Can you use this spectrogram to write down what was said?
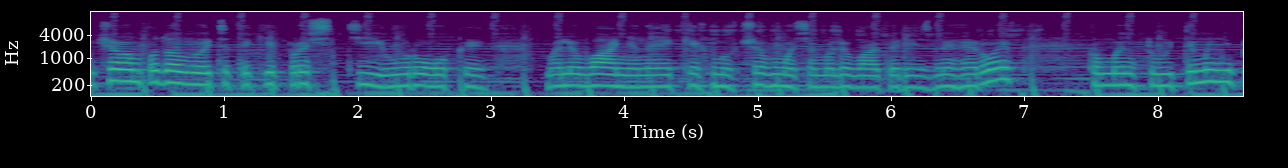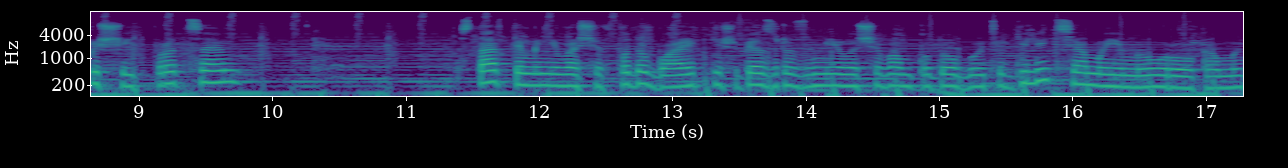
Якщо вам подобаються такі прості уроки малювання, на яких ми вчимося малювати різних героїв, коментуйте мені, пишіть про це. Ставте мені ваші вподобайки, щоб я зрозуміла, що вам подобається. Діліться моїми уроками.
